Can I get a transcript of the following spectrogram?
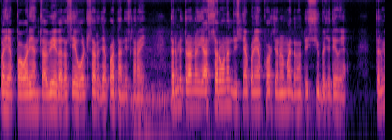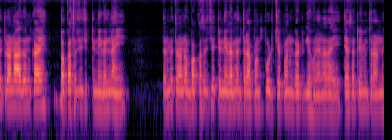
भैया पवार यांचा वेगाचा शेवट सर्जा पळताना दिसणार आहे. तर मित्रांनो या सर्व नंदीसने आपण या फॉर्च्युनर मैदानासाठी शुभेच्छा देऊया. तर मित्रांनो अजून काय बकासूरची चिठ्ठी निघाली नाही. तर मित्रांनो बकासूरची चिठ्ठी निघाल्यानंतर आपण पुढचे पण गट घेऊन येणार आहे. त्यासाठी मित्रांनो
